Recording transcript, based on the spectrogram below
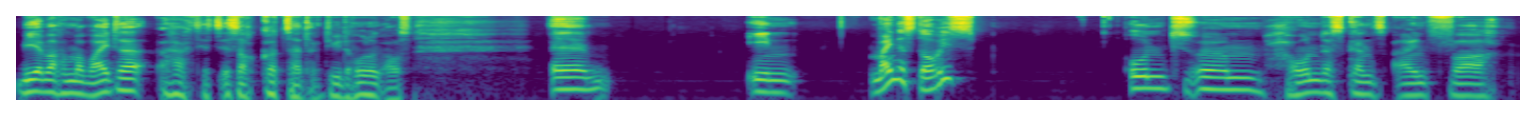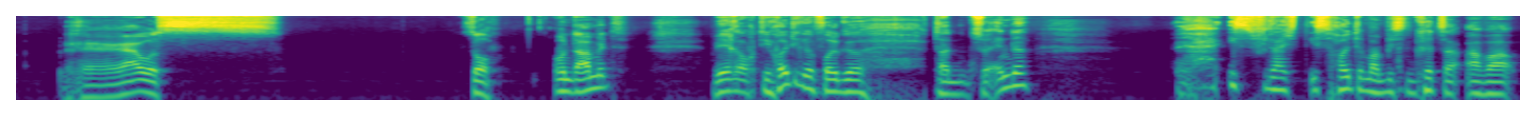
Wir machen mal weiter. Ach, jetzt ist auch Gott sei Dank die Wiederholung aus. Ähm, in meine Stories und ähm, hauen das ganz einfach raus. So, und damit wäre auch die heutige Folge dann zu Ende. Ist vielleicht, ist heute mal ein bisschen kürzer, aber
